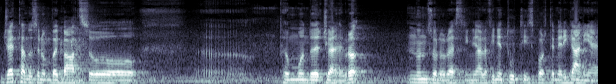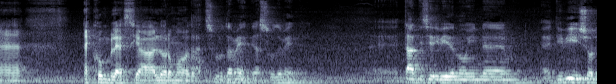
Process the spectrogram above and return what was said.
già tanto se non vai pazzo eh, per un mondo del genere, però non solo il wrestling, alla fine tutti gli sport americani è, è complessi a loro modo. Assolutamente, assolutamente. Eh, tanti si dividono in eh, eh, division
